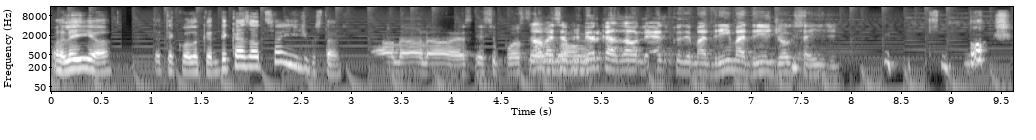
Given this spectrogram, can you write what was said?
Olha aí, ó. Tá até colocando de casal de Said, Gustavo. Não, não, não. Esse posto. Não, vai ser o primeiro casal lésbico de madrinha, madrinha e Diogo Said. Nossa.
